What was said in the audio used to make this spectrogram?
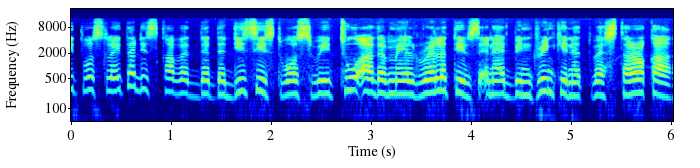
It was later discovered that the deceased was with two other male relatives and had been drinking at West Taraka.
